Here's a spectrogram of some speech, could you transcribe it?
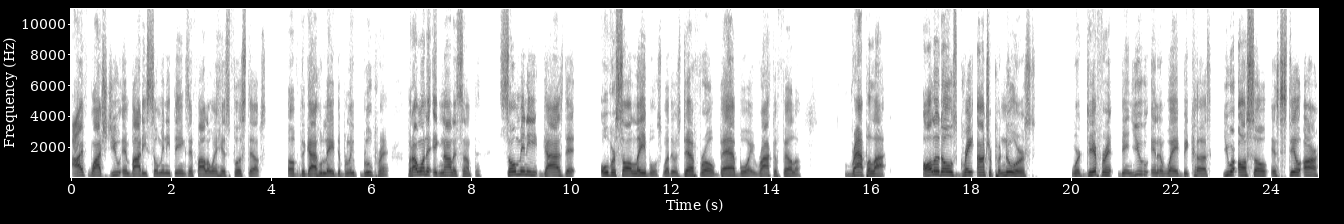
I've watched you embody so many things and following his footsteps of the guy who laid the blueprint. But I want to acknowledge something. So many guys that oversaw labels, whether it was Death Row, Bad Boy, Roc-A-Fella, Rap a Lot, all of those great entrepreneurs were different than you in a way because you were also and still are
